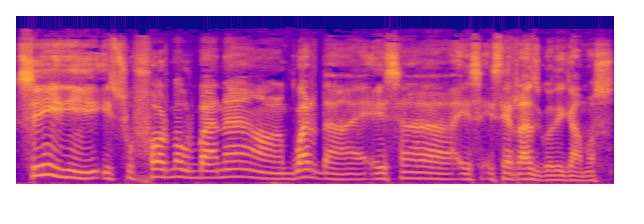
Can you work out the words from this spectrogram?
Sí, y, su forma urbana guarda esa, ese rasgo, digamos,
